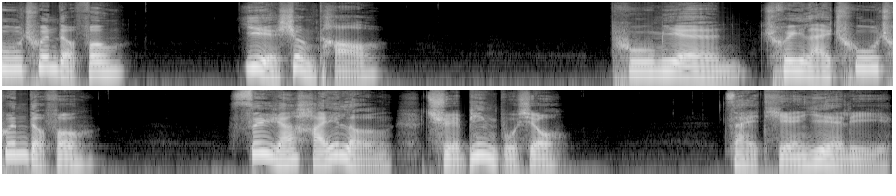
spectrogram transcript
初春的风，叶圣陶。扑面吹来初春的风，虽然还冷，却并不休。在田野里，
